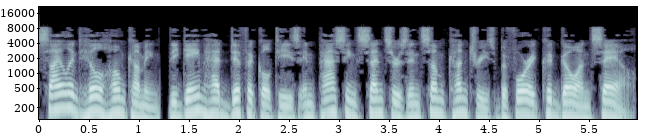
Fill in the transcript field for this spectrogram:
Silent Hill Homecoming – The game had difficulties in passing censors in some countries before it could go on sale.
